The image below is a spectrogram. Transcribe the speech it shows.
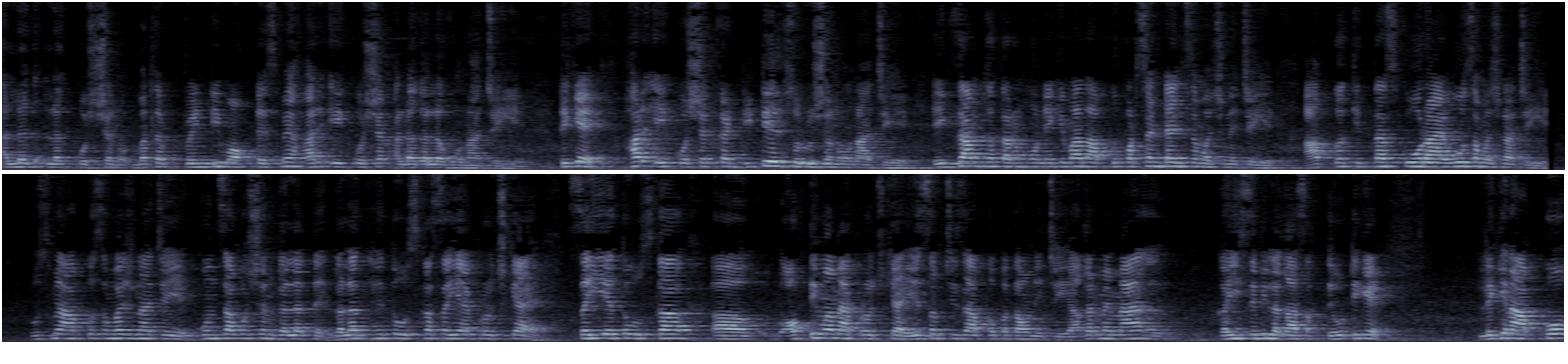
अलग अलग क्वेश्चन मतलब ट्वेंटी मॉक टेस्ट में हर एक क्वेश्चन अलग अलग होना चाहिए, ठीक है? हर एक क्वेश्चन का डिटेल सोल्यूशन होना चाहिए। एग्ज़ाम खत्म होने के बाद आपको परसेंटाइल समझने चाहिए। आपका कितना स्कोर आया वो समझना चाहिए। उसमें आपको समझना चाहिए, कौन सा क्वेश्चन गलत है? गलत है तो उसका सही अप्रोच क्या है? सही है तो उसका ऑप्टिमम अप्रोच क्या है? ये सब चीज़ें आपको पता होनी चाहिए। अगर मैं मैं, कहीं से भी लगा सकते हो, ठीक है? लेकिन आपको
